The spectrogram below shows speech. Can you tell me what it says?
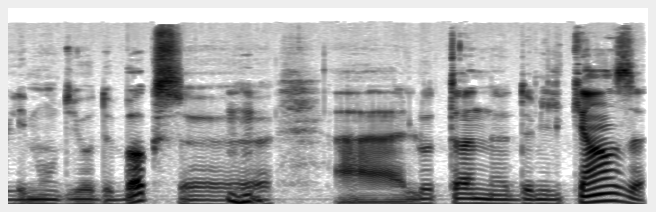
les mondiaux de boxe mhm. à l'automne 2015.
